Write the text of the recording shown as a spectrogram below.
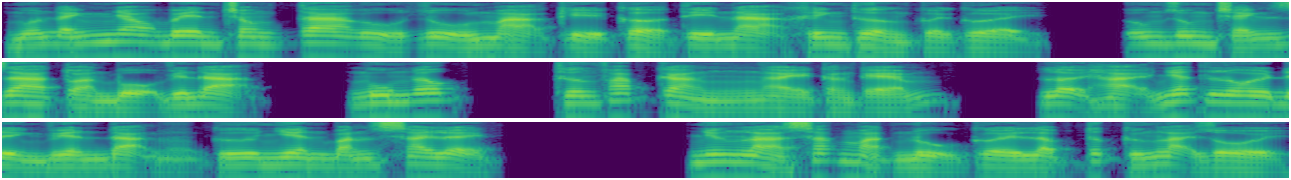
Muốn đánh nhau bên trong ta ủ rủ mạ kỳ cỡ tì nạ khinh thường cười cười, ung dung tránh ra toàn bộ viên đạn, ngu ngốc, thương pháp càng ngày càng kém, lợi hại nhất lôi đỉnh viên đạn cư nhiên bắn sai lệch. Nhưng là sắc mặt nụ cười lập tức cứng lại rồi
